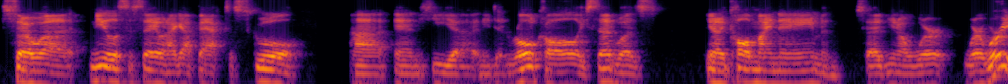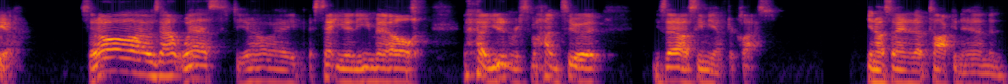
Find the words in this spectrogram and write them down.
So, uh, needless to say, when I got back to school uh, and he uh, and he did roll call, he said was, you know, he called my name and said, you know, where where were you? Said, oh, I was out west. You know, I, I sent you an email. you didn't respond to it. He said, "I'll oh, see me after class." You know, so I ended up talking to him and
